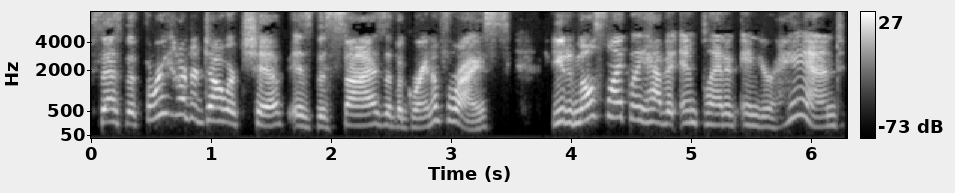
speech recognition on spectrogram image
says the $300 chip is the size of a grain of rice. You'd most likely have it implanted in your hand.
